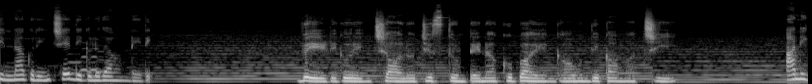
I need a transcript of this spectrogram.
చిన్న గురించే దిగులుగా ఉండేది. వేడి గురించి ఆలోచిస్తుంటే నాకు భయంగా ఉంది కామాక్షి. అని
